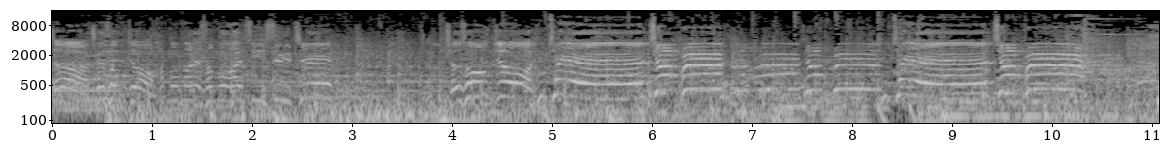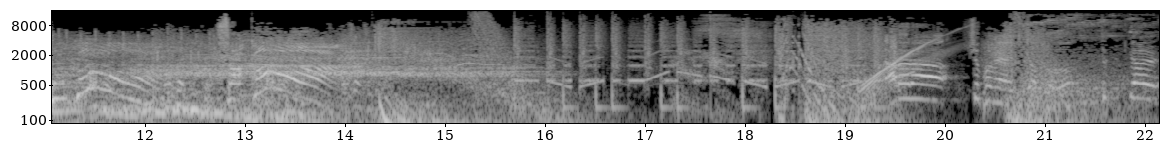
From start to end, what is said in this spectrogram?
자, 최성조 한 번만에 성공할 수 있을지. 자, 최성조 힘차게 점프! 점프! 성공! 나라라 슈퍼맨 점프 특별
